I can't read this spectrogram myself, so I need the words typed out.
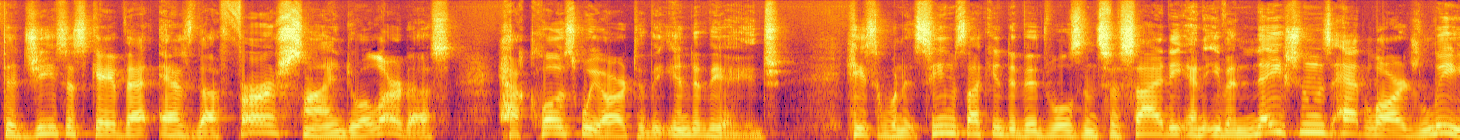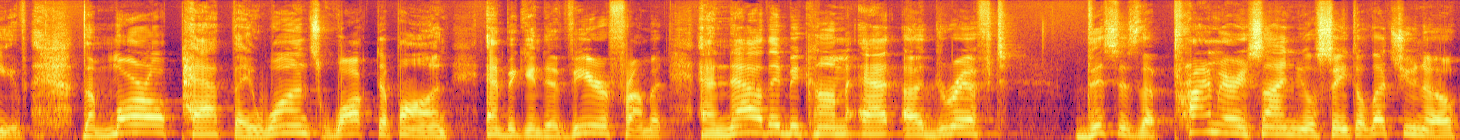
that Jesus gave that as the first sign to alert us how close we are to the end of the age? He said, when it seems like individuals in society and even nations at large leave the moral path they once walked upon and begin to veer from it, and now they become at adrift. This is the primary sign you'll see to let you know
